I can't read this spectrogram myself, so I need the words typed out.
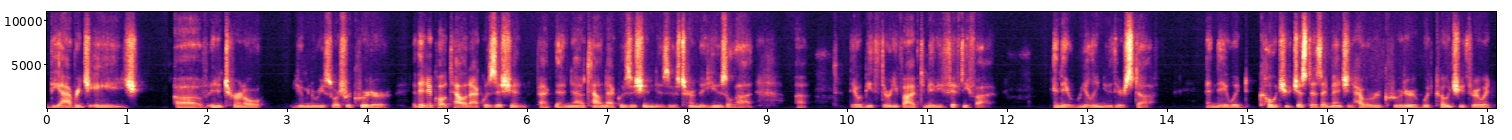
the average age of an internal human resource recruiter they didn't call it talent acquisition back then. Now, talent acquisition is, a term they use a lot. Uh, they would be 35 to maybe 55, and they really knew their stuff. And they would coach you, just as I mentioned how a recruiter would coach you through it.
